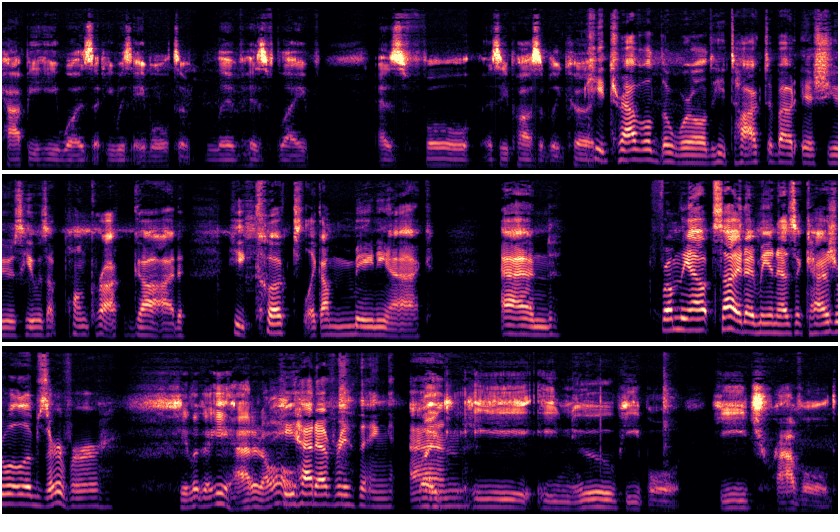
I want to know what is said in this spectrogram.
happy he was that he was able to live his life as full as he possibly could He traveled the world. He talked about issues. He was a punk rock god. He cooked like a maniac. And from the outside, I mean, as a casual observer, he looked like he had it all. he had everything. And like he he knew people. He traveled.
